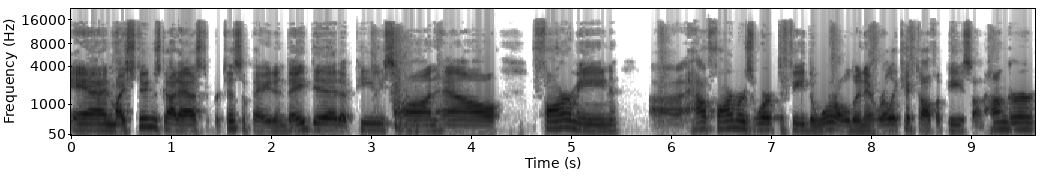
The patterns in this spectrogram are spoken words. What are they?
And my students got asked to participate, and they did a piece on how farming uh, how farmers work to feed the world. And it really kicked off a piece on hunger.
